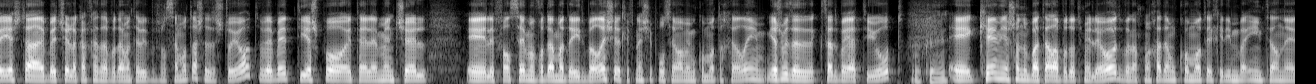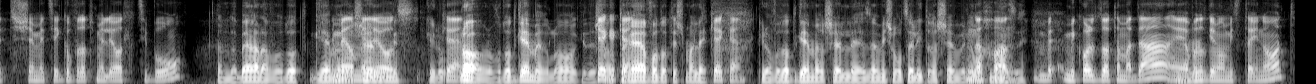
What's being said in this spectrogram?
יש את ההיבט של לקחת עבודה מדעית ולפרסם אותה, שזה שטויות, וב', יש פה את האלמנט של לפרסם עבודה מדעית ברשת, לפני שהיא פורסמה במקומות אחרים. יש בזה קצת בעייתיות. אוקיי. אה, כן, יש לנו באתר עבודות מלאות, ואנחנו אחד המקומות היחידים באינטרנט שמציג עבודות מלאות לציבור. אתה מדבר על עבודות גמר של... מלאות. מס- כאילו, כן. לא, עבודות גמר, לא, כאילו, כן, כן, אתרי כן. עבודות יש מלא. כן, כן. כאילו, עבודות גמר של אה, זה, מי שרוצה להתרשם ולראות נכון. מה זה. מכל שדות המדע, אה, מהמם. עבודות גמר מצטיינות.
